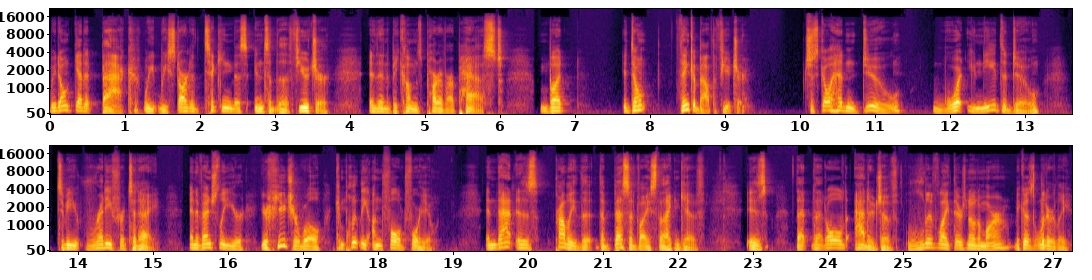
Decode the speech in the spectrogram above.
We don't get it back. We, we started ticking this into the future and then it becomes part of our past. But don't think about the future just go ahead and do what you need to do to be ready for today. And eventually your your future will completely unfold for you. And that is probably the, the best advice that I can give is that that old adage of live like there's no tomorrow, because literally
